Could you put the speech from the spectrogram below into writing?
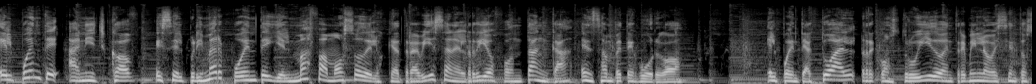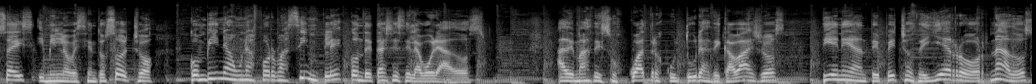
El puente Anichkov es el primer puente y el más famoso de los que atraviesan el río Fontanka en San Petersburgo. El puente actual, reconstruido entre 1906 y 1908, combina una forma simple con detalles elaborados. Además de sus cuatro esculturas de caballos, tiene antepechos de hierro ornados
